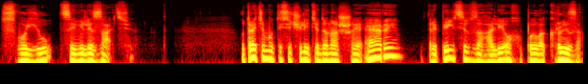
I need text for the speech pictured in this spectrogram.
свою цивілізацію. У третьому тисячолітті до нашої ери трипільців взагалі охопила криза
